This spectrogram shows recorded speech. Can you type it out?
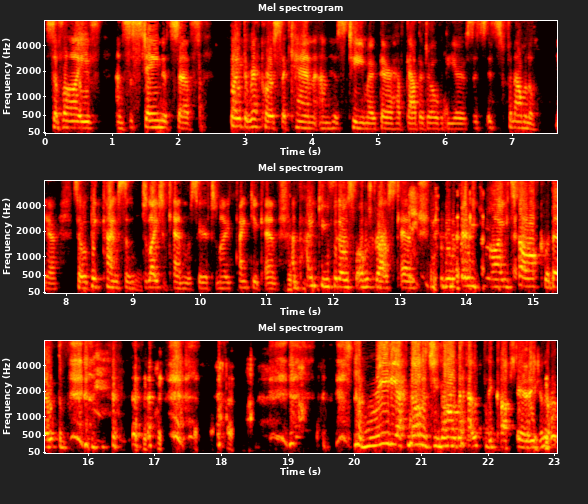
survive, and sustain itself by the records that Ken and his team out there have gathered over the years. It's, it's phenomenal. yeah. So a big thanks and delighted Ken was here tonight. Thank you, Ken. And thank you for those photographs, Ken. It would have been a very dry talk without them. I'm really acknowledging all the help I got here, you know.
